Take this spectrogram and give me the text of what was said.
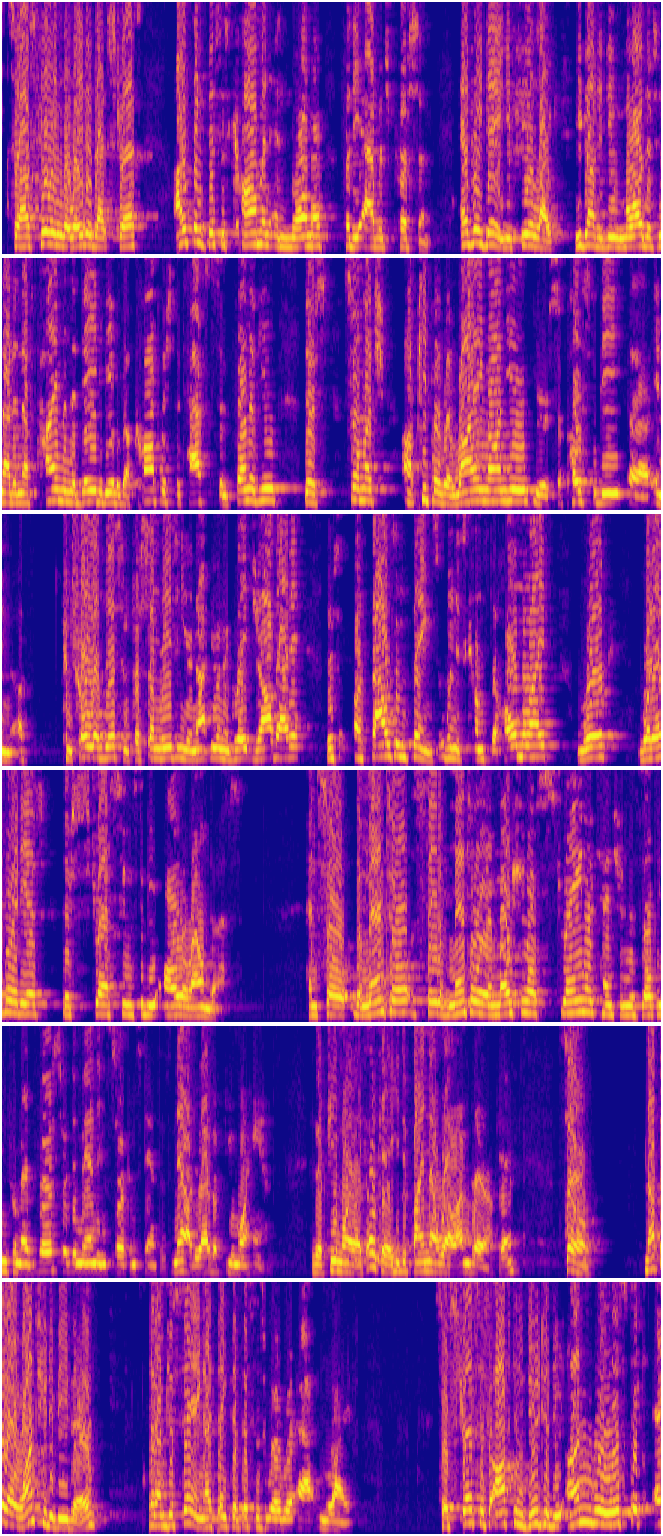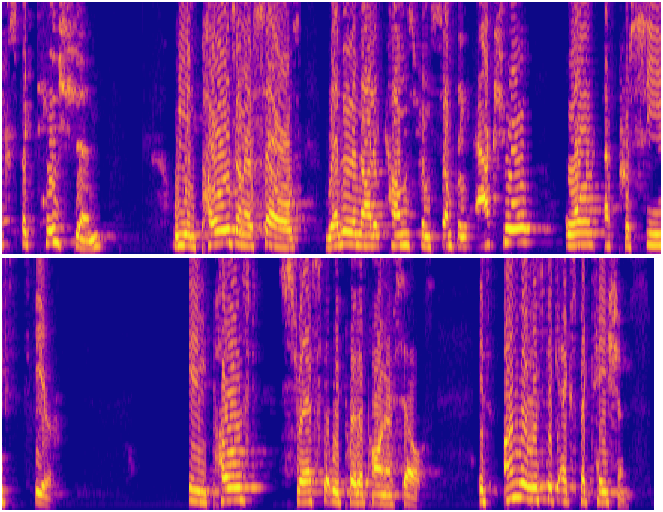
So I was feeling the weight of that stress. I think this is common and normal for the average person. Every day you feel like you got to do more. There's not enough time in the day to be able to accomplish the tasks in front of you. There's so much uh, people relying on you. You're supposed to be uh, in uh, control of this, and for some reason you're not doing a great job at it. There's a thousand things when it comes to home life, work, whatever it is, there's stress seems to be all around us. And so the mental state of mental or emotional strain or tension resulting from adverse or demanding circumstances. Now, do I have a few more hands? Is there a few more like, okay, he defined that well, I'm there, okay? So, not that I want you to be there, but I'm just saying I think that this is where we're at in life. So stress is often due to the unrealistic expectation we impose on ourselves whether or not it comes from something actual or a perceived fear. Imposed stress that we put upon ourselves. It's unrealistic expectations.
